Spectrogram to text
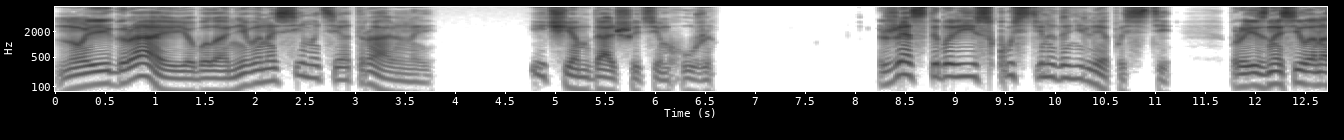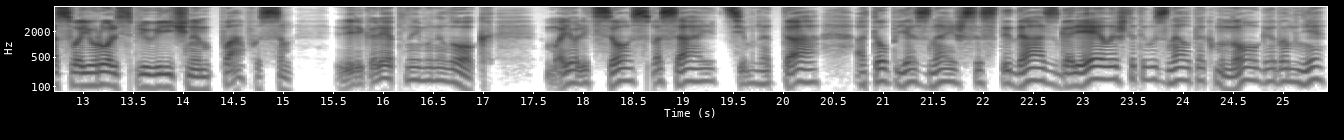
Но игра ее была невыносимо театральной, и чем дальше, тем хуже. Жесты были искусственны до нелепости. Произносила она свою роль с преувеличенным пафосом. Великолепный монолог. Мое лицо спасает темнота, а то б я, знаешь, со стыда сгорела, что ты узнал так много обо мне.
